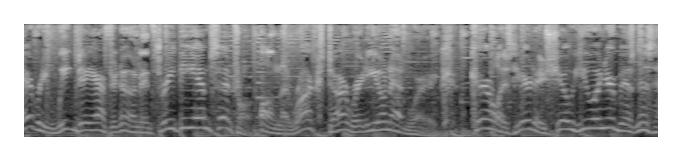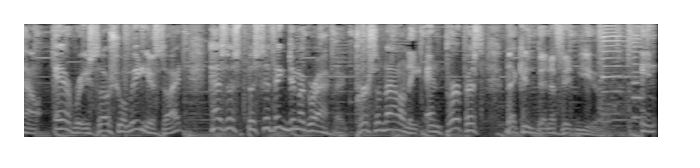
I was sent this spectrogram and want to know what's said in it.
every weekday afternoon at 3 p.m. Central on the Rockstar Radio Network. Carol is here to show you and your business how every social media site has a specific demographic, personality, and purpose that can benefit you. In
